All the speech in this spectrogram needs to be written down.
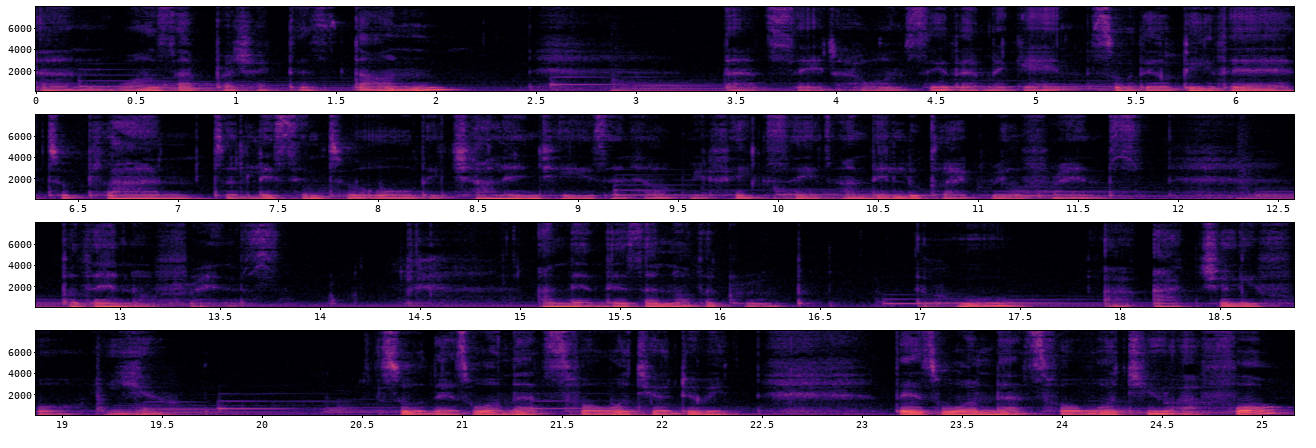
And once that project is done, that's it. I won't see them again. So they'll be there to plan, to listen to all the challenges and help me fix it. And they look like real friends, but they're not friends. And then there's another group who are actually for you. So there's one that's for what you're doing, there's one that's for what you are for,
